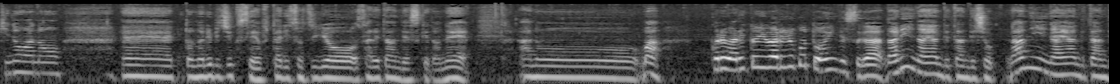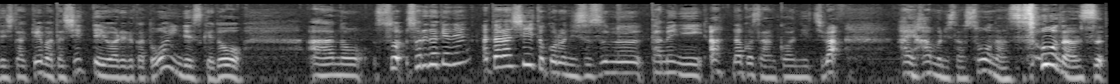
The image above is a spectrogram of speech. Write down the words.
昨日あのえー、っとのりび塾生2人卒業されたんですけどね。あのー、まあこれ割と言われること多いんですが何に悩んでたんでしょう。何に悩んでたんでしたっけ？私って言われる方多いんですけどあのそれだけね新しいところに進むためにあなこさんこんにちは。はいハーモニーさんそうなんす。そうなんす。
